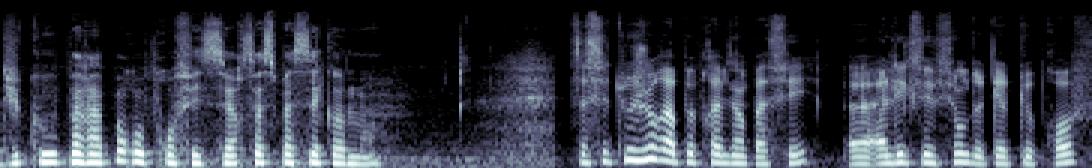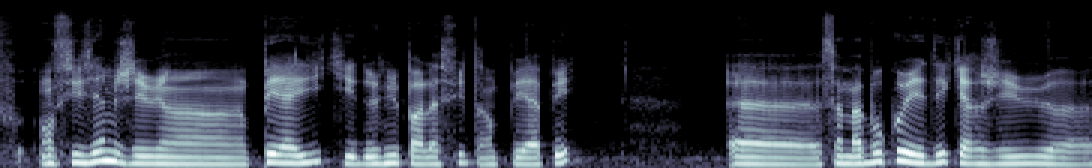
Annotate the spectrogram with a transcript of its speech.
du coup, par rapport aux professeurs, ça se passait comment? Ça s'est toujours à peu près bien passé, euh, à l'exception de quelques profs. En sixième, j'ai eu un PAI qui est devenu par la suite un PAP. Euh, ça m'a beaucoup aidé car j'ai eu euh,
